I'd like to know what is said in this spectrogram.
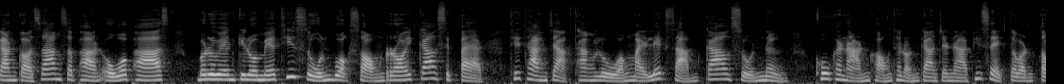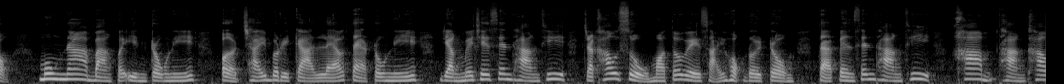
การก่อสร้างสะพานโอเวอร์พาสบริเวณกิโลเมตรที่ 0 บวก 298 ที่ทางจากทางหลวงหมายเลข 3901 คู่ขนานของถนนกาญจนาพิเศษตะวันตก มุ่งหน้าบางปะอินตรงนี้ เปิดใช้บริการแล้วแต่ตรงนี้ยังไม่ใช่เส้นทางที่จะเข้าสู่มอเตอร์เวย์สาย 6 โดยตรง แต่เป็นเส้นทางที่ข้ามทางเข้า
